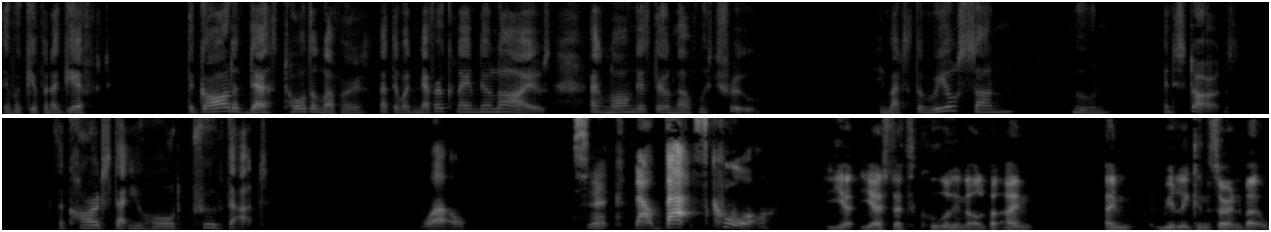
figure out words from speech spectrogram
They were given a gift. The god of death told the lovers that they would never claim their lives as long as their love was true. He met the real sun, moon, and stars. The cards that you hold prove that. Whoa. Sick. Now that's cool. Yeah, yes, that's cool and all, but I'm, I'm really concerned about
